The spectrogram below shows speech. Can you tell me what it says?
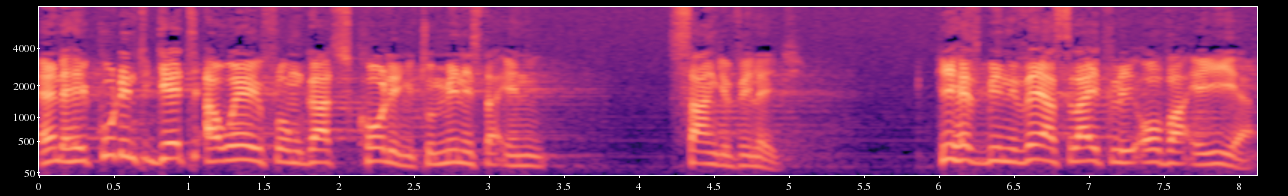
And he couldn't get away from God's calling to minister in Sangi village. He has been there slightly over a year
